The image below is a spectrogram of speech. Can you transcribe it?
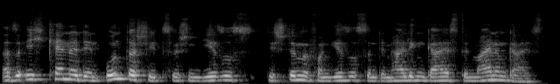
also ich kenne den Unterschied zwischen Jesus, die Stimme von Jesus und dem Heiligen Geist in meinem Geist.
